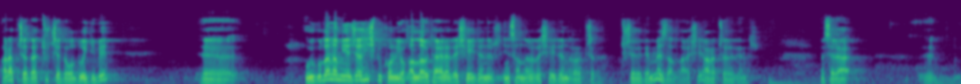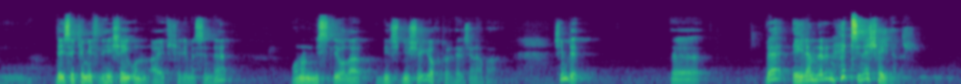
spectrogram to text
Arapçada, Türkçede olduğu gibi e, uygulanamayacağı hiçbir konu yok. Allahü Teala'da şey denir, insanlara da şey denir Arapçada. Türkçede denmez de Allah'a şey, Arapçada denir. Mesela Deyse kemislihi şeyun ayet-i kerimesinde onun misli olan bir, bir şey yoktur der Cenab-ı Hak. Şimdi e, ve eylemlerin hepsine şey denir.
